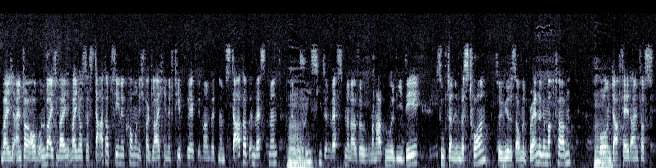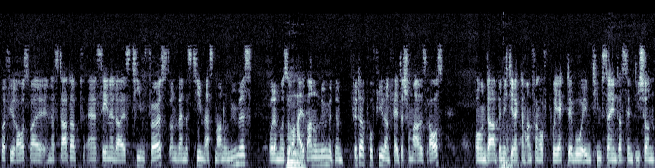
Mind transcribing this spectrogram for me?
weil ich einfach auch, und weil ich, weil ich, aus der Startup-Szene komme und ich vergleiche ein NFT-Projekt immer mit einem Startup-Investment, einem mhm. Pre-Seed-Investment. Also man hat nur die Idee, sucht dann Investoren, so wie wir das auch mit Brandle gemacht haben. Mhm. Und da fällt einfach super viel raus, weil in der Startup-Szene, da ist Team First und wenn das Team erstmal anonym ist oder nur so mhm. halb anonym mit einem Twitter-Profil, dann fällt das schon mal alles raus. Und da bin ich direkt am Anfang auf Projekte, wo eben Teams dahinter sind, die schon,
